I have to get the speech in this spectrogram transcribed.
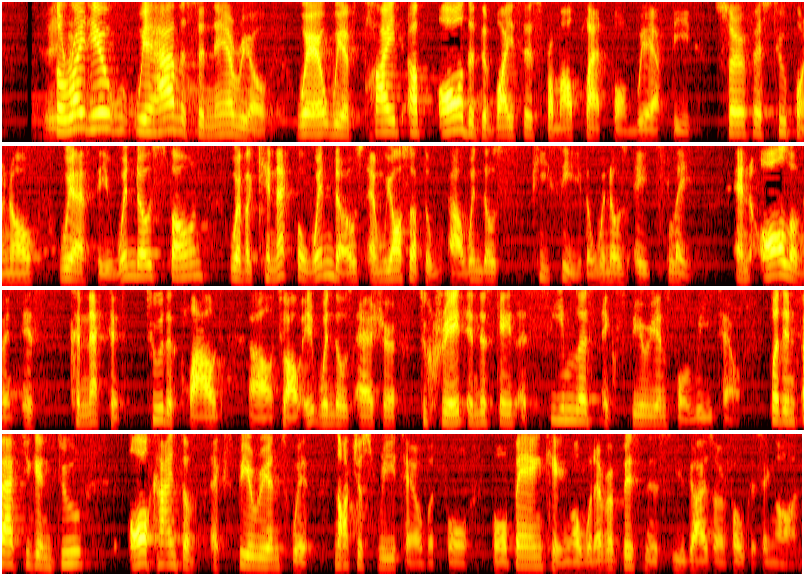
so right here we have a scenario where we have tied up all the devices from our platform. We have the Surface 2.0, we have the Windows Phone, we have a Kinect for Windows, and we also have the uh, Windows PC, the Windows 8 Slate, and all of it is connected to the cloud, uh, to our Windows Azure, to create, in this case, a seamless experience for retail. But in fact, you can do all kinds of experience with not just retail, but for, for banking or whatever business you guys are focusing on.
